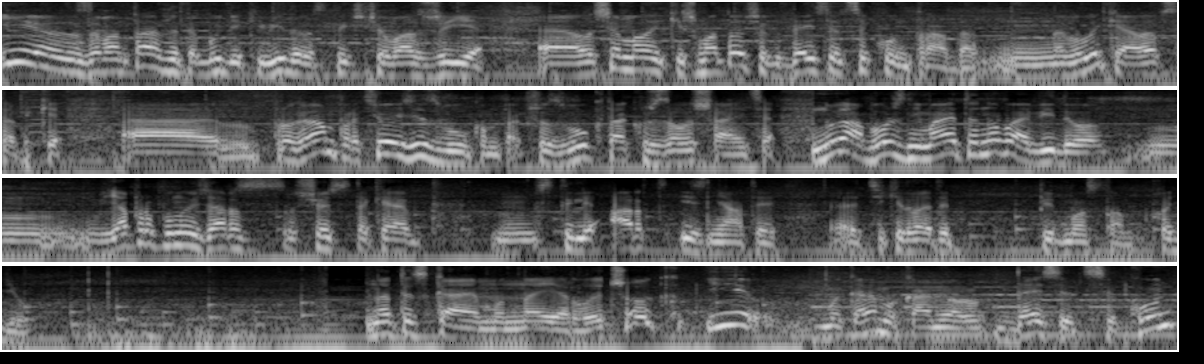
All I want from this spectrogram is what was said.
і завантажуєте будь-які відео з тих, що у вас вже є. Е, Лише маленький шматочок, 10 секунд, правда. Невеликий, але все-таки. Е, Програма працює зі звуком, так що звук також залишається. Ну або ж знімаєте нове відео. Я пропоную зараз щось таке в стилі арт і зняти. Е, Тільки давайте під мостом. Ходів. Натискаємо на ярличок і вмикаємо камеру 10 секунд,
